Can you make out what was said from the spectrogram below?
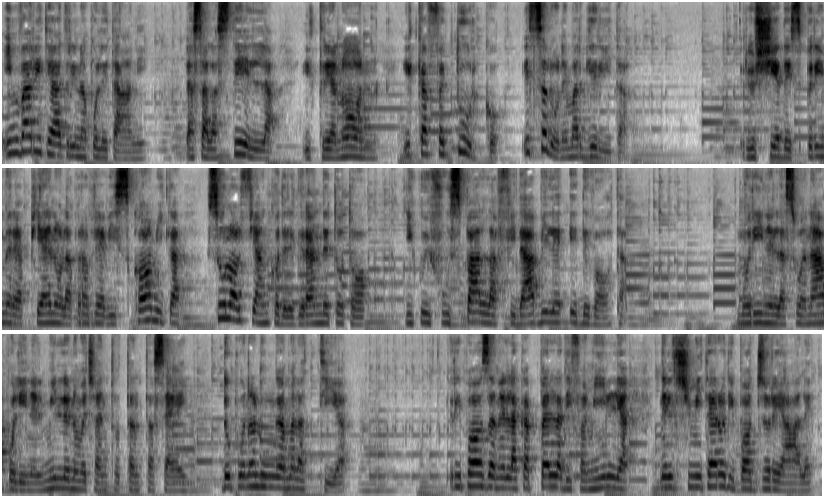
in vari teatri napoletani, la Sala Stella, il Trianon, il Caffè Turco, il Salone Margherita. Riuscì ad esprimere appieno la propria vis comica solo al fianco del grande Totò, di cui fu spalla affidabile e devota. Morì nella sua Napoli nel 1986, dopo una lunga malattia. Riposa nella cappella di famiglia nel cimitero di Poggio Reale,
